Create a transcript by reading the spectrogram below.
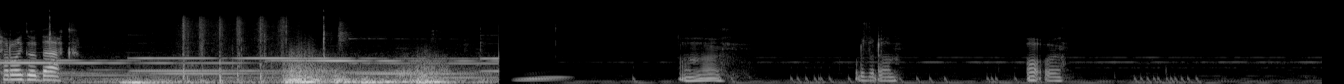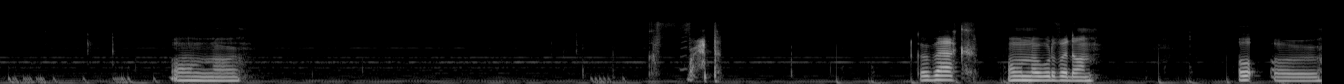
How do I go back? Oh no. What have I done? Uh oh. Oh no. Crap. Go back. Oh no, what have I done? Uh oh.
